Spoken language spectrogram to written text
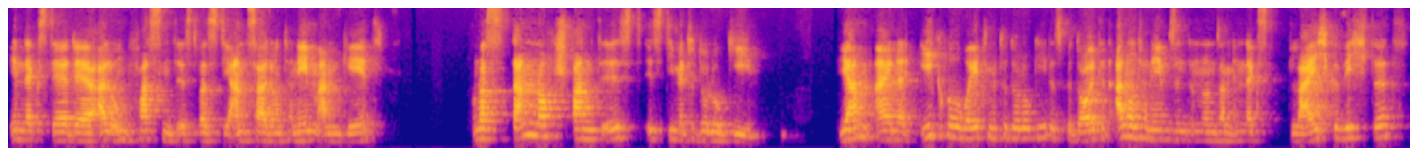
Index, der, der allumfassend ist, was die Anzahl der Unternehmen angeht. Und was dann noch spannend ist, ist die Methodologie. Wir haben eine Equal Weight Methodologie. Das bedeutet, alle Unternehmen sind in unserem Index gleichgewichtet.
